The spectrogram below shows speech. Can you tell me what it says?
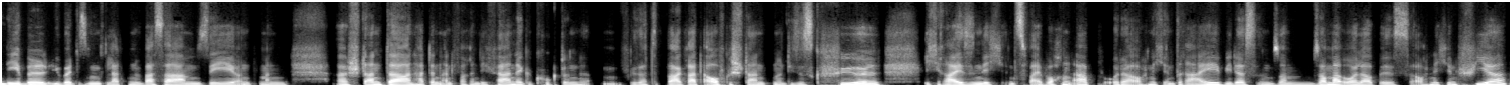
Nebel über diesem glatten Wasser am See und man äh, stand da und hat dann einfach in die Ferne geguckt und wie gesagt, war gerade aufgestanden und dieses Gefühl, ich reise nicht in zwei Wochen ab oder auch nicht in drei, wie das in so einem Sommerurlaub ist, auch nicht in vier,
